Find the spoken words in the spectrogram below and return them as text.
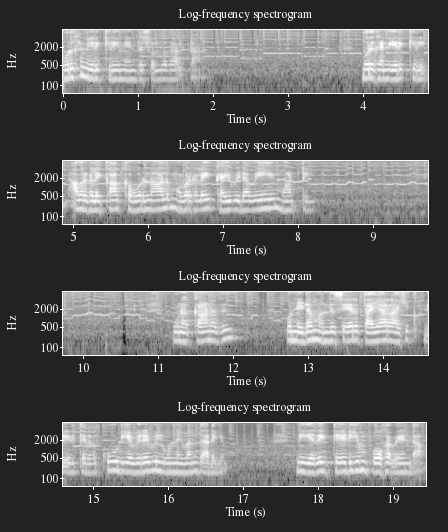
முருகன் இருக்கிறேன் என்று சொல்வதால் தான். முருகன் இருக்கிறேன். அவர்களை காக்க ஒரு நாளும் அவர்களை கைவிடவே மாட்டேன். உனக்கானது உன்னிடம் வந்து சேர தயாராகி கொண்டிருக்கிறது. கூடிய விரைவில் உன்னை வந்து அடையும். நீ எதை தேடியும் போக வேண்டாம்.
